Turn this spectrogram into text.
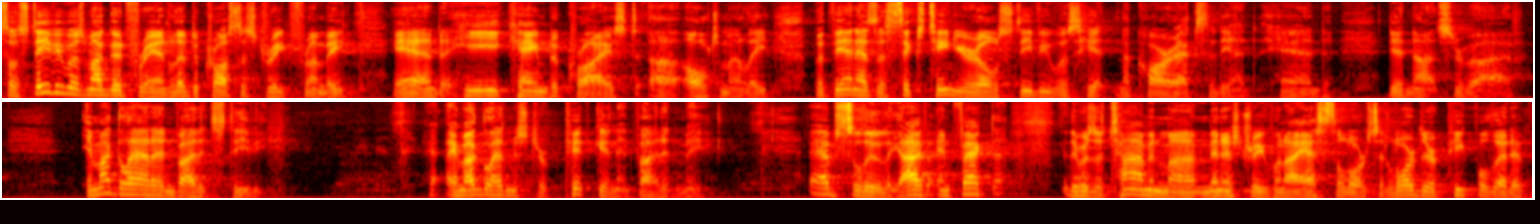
so Stevie was my good friend, lived across the street from me, and he came to Christ uh, ultimately. But then, as a 16 year old, Stevie was hit in a car accident and did not survive. Am I glad I invited Stevie? Am I glad Mr. Pipkin invited me? Absolutely. I've, in fact, there was a time in my ministry when I asked the Lord, said, Lord, there are people that have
